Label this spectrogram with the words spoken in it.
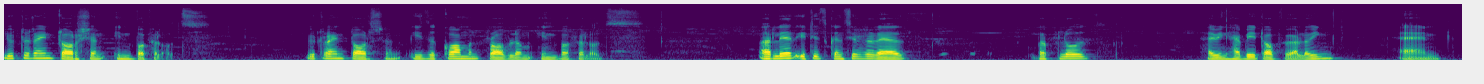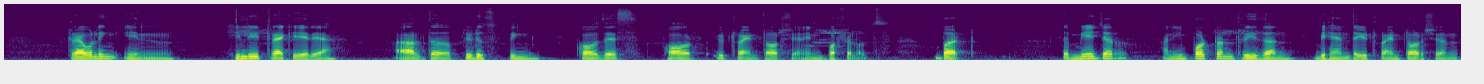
Uterine torsion in buffaloes. Uterine torsion is a common problem in buffaloes. Earlier it is considered as buffaloes having habit of wallowing and traveling in hilly track area are the predisposing causes for uterine torsion in buffaloes. But the major and important reason behind the uterine torsion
